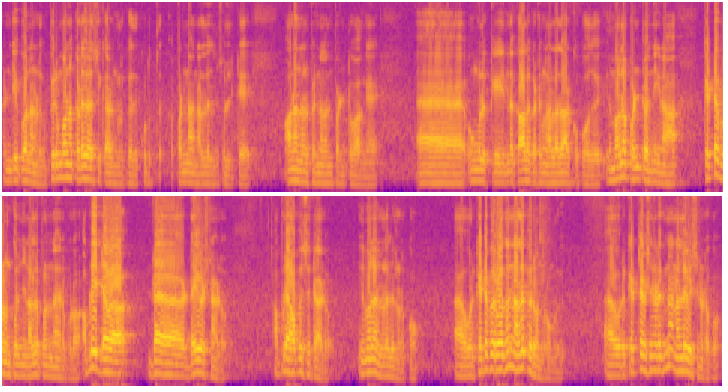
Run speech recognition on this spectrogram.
கண்டிப்பாக நடக்கும் பெரும்பாலும் கடகராசிக்காரங்களுக்கு அது கொடுத்து பண்ணால் நல்லதுன்னு சொல்லிட்டு ஆனந்தாலும் பெண்ணாலும் பண்ணிட்டு வாங்க. உங்களுக்கு இந்த காலகட்டங்கள் நல்லதாக இருக்க போகுது. இது மாதிரிலாம் பண்ணிட்டு வந்தீங்கன்னா கெட்ட பலன் கொஞ்சம் நல்ல பலன் தான் ஏற்படும். அப்படியே ட ட டைவர்ஷன் ஆகிடும் அப்படியே ஆப்போசிட் ஆகிடும் இது மாதிரிலாம் நல்லது நடக்கும். ஒரு கெட்ட பேர் வந்தால் நல்ல பேர் வந்துடும் உங்களுக்கு. ஒரு கெட்ட விஷயம் நடக்குன்னா நல்ல விஷயம் நடக்கும்.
